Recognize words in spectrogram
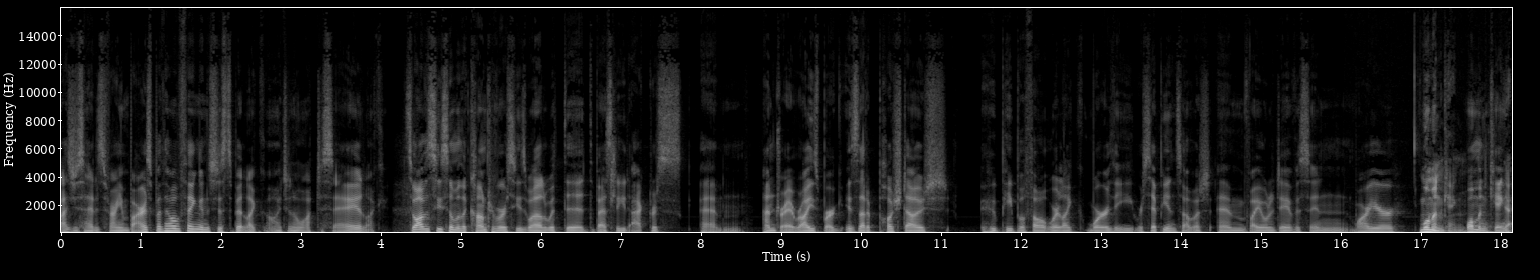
as you said, is very embarrassed by the whole thing, and it's just a bit like, "Oh, I don't know what to say." Like, so obviously some of the controversy as well with the the best lead actress, um, Andrea Riseborough, is that it pushed out who people thought were like worthy recipients of it. Um, Viola Davis in Warrior, Woman King. Woman King. Yeah.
